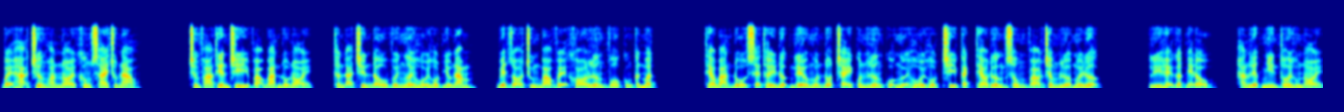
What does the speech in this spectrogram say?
Bệ hạ Trương Hoán nói không sai chút nào. Trương Phá Thiên chỉ vào bản đồ nói, thần đã chiến đấu với người hồi hột nhiều năm, biết rõ chúng bảo vệ kho lương vô cũng cẩn mật. Theo bản đồ sẽ thấy được nếu muốn đốt cháy quân lương của người hồi hột chỉ cách theo đường sông vào châm lửa mới được. Lý hệ gật nhẹ đầu, hắn liếc nhìn Thôi Hùng nói,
